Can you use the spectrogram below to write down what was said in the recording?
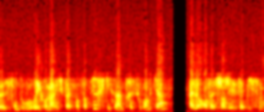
euh, sont douloureux et qu'on n'arrive pas à s'en sortir, ce qui est quand même très souvent le cas, alors on va changer d'établissement.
